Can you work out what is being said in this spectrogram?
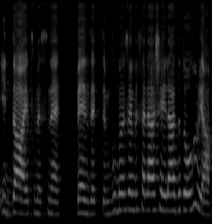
iddia etmesine benzettim. Bu mesela şeylerde de olur ya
